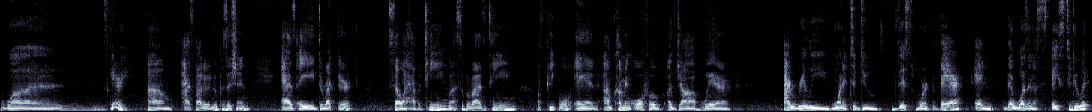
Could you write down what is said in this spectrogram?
was scary. Um, I started a new position as a director. So I have a team, I supervise a team of people, and I'm coming off of a job where I really wanted to do this work there, and there wasn't a space to do it.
